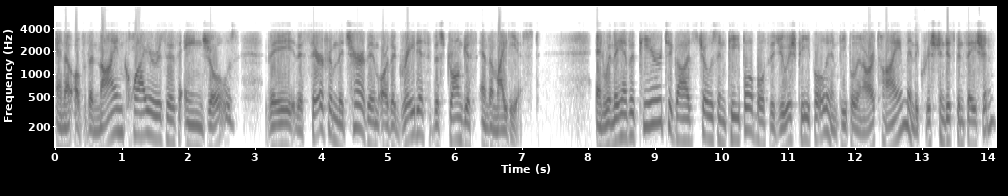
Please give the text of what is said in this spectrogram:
And of the nine choirs of angels, they, the seraphim the cherubim are the greatest, the strongest, and the mightiest. And when they have appeared to God's chosen people, both the Jewish people and people in our time in the Christian dispensation,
